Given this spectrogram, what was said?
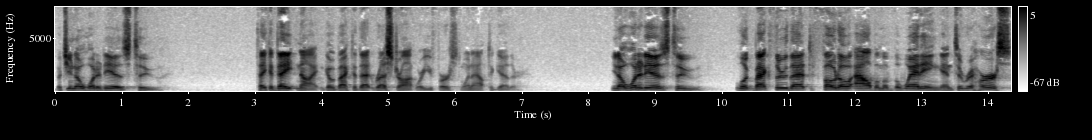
But you know what it is to take a date night and go back to that restaurant where you first went out together. You know what it is to look back through that photo album of the wedding and to rehearse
